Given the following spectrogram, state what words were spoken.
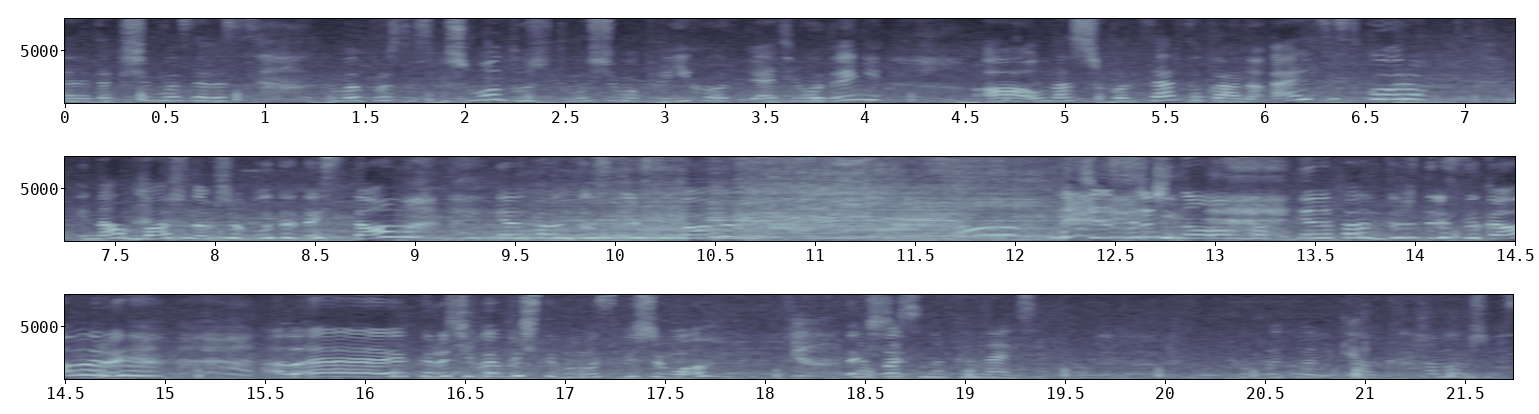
Е, Так що ми зараз ми просто спішимо дуже, тому що ми приїхали в 5 годині, а у нас ще концерт у Кана Ельці скоро, і нам бажано вже бути десь там. Я напевно дуже трясу камерою. Нічого страшного. Я напевно дуже трясу камерою, але коротше, вибачте, бо ми спішимо. Так що на каналі. Купи квитки. а ми вже без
